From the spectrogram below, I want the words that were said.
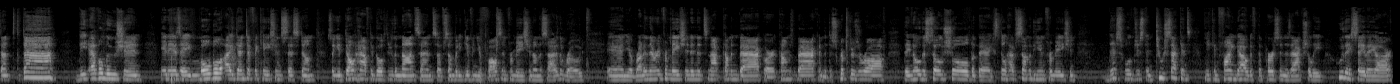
dun, dun, dun, the Evolution. It is a mobile identification system so you don't have to go through the nonsense of somebody giving you false information on the side of the road and you're running their information and it's not coming back or it comes back and the descriptors are off. They know the social, but they still have some of the information. This will just in two seconds you can find out if the person is actually who they say they are,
